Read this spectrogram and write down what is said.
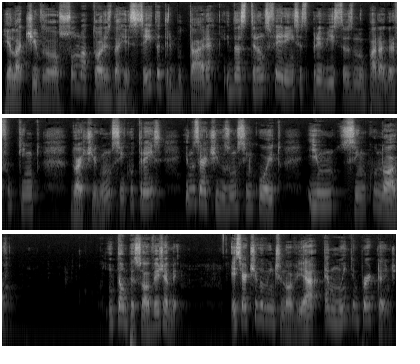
relativos aos somatórios da receita tributária e das transferências previstas no parágrafo 5 do artigo 153 e nos artigos 158 e 159. Então, pessoal, veja bem. Esse artigo 29A é muito importante,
